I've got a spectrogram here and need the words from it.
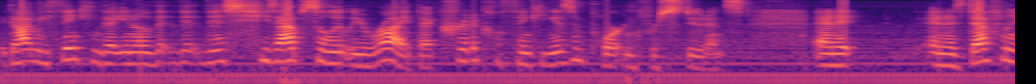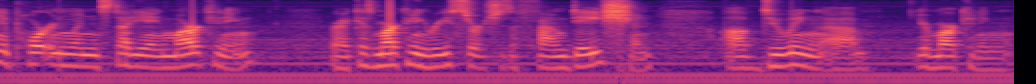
it got me thinking that you know th th this he's absolutely right that critical thinking is important for students, and it and it's definitely important when studying marketing, right? Because marketing research is a foundation of doing um, your marketing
